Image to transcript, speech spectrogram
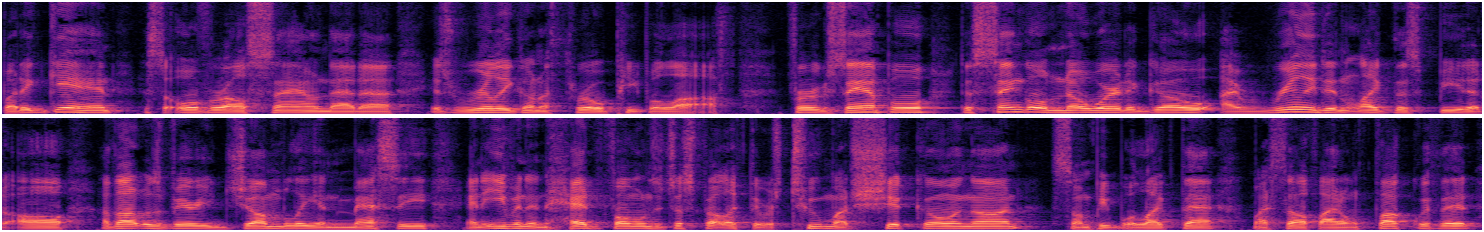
but again, it's the overall sound that uh, is really going to throw people off. For example, the single Nowhere to Go, I really didn't like this beat at all. I thought it was very jumbly and messy, and even in headphones, it just felt like there was too much shit going on. Some people like that. Myself, I don't fuck with it.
